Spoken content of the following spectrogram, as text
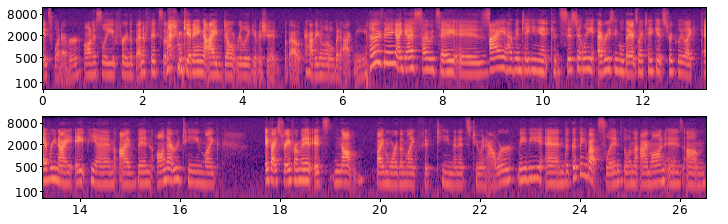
it's whatever. Honestly, for the benefits that I'm getting, I don't really give a shit about having a little bit of acne. Another thing I guess I would say is I have been taking it consistently every single day. So I take it strictly like every night, 8 p.m. I've been on that routine. Like if I stray from it, it's not by more than like 15 minutes to an hour maybe. And the good thing about Slynd, the one that I'm on, is um,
